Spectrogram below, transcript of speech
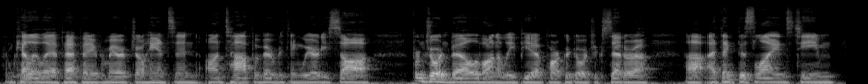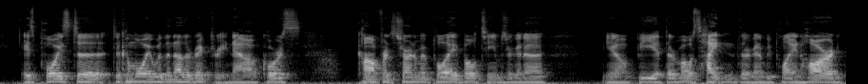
from Kelly Leaupepe, from Eric Johansson, on top of everything we already saw from Jordan Bell, Ivan Alipiev, Parker Dortch, etc. Uh, I think this Lions team is poised to to come away with another victory. Now, of course, conference tournament play, both teams are gonna, you know, be at their most heightened. They're gonna be playing hard.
